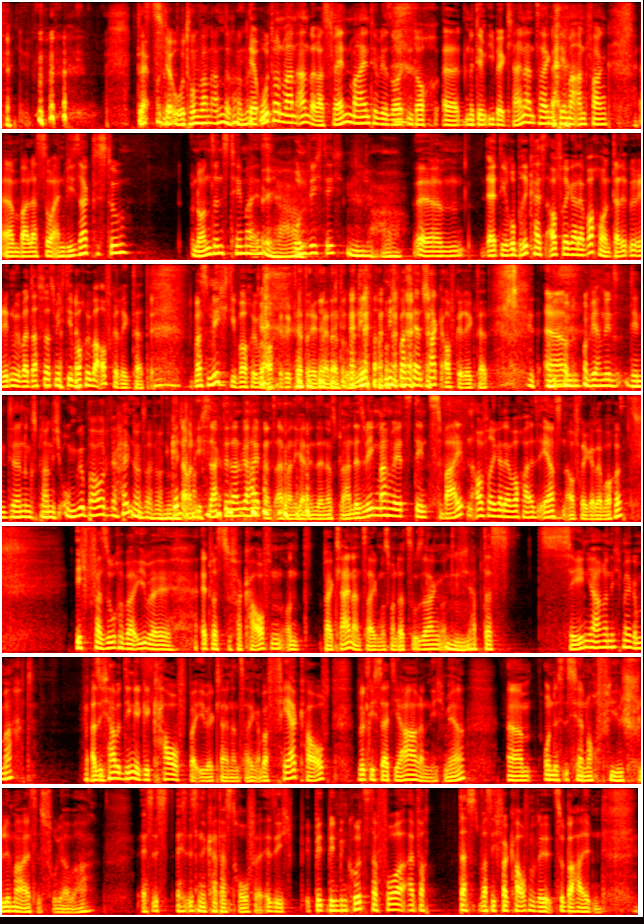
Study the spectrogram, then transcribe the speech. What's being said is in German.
Der, der O-Ton war ein anderer, ne? Der O-Ton war ein anderer. Sven meinte, wir sollten doch äh, mit dem eBay Kleinanzeigen-Thema anfangen, ähm, weil das so ein, wie sagtest du? Nonsensthema ist, Ja. unwichtig. Ja. Ähm, äh, die Rubrik heißt Aufreger der Woche und da reden wir über das, was mich die Woche über aufgeregt hat. Was mich die Woche über aufgeregt hat, reden wir darüber. Nicht, nicht was Herrn Schack aufgeregt hat. Ähm, Und, und wir haben den, den Sendungsplan nicht umgebaut, wir halten uns einfach nur. genau, und ich sagte dann, wir halten uns einfach nicht an den Sendungsplan. Deswegen machen wir jetzt den zweiten Aufreger der Woche als ersten Aufreger der Woche. Ich versuche bei eBay etwas zu verkaufen und bei Kleinanzeigen muss man dazu sagen. Und ich habe das zehn Jahre nicht mehr gemacht. Also ich habe Dinge gekauft bei eBay Kleinanzeigen, aber verkauft wirklich seit Jahren nicht mehr. Ähm, und es ist ja noch viel schlimmer, als es früher war. Es ist, es ist eine Katastrophe. Also ich bin, bin, bin kurz davor, einfach das, was ich verkaufen will, zu behalten.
